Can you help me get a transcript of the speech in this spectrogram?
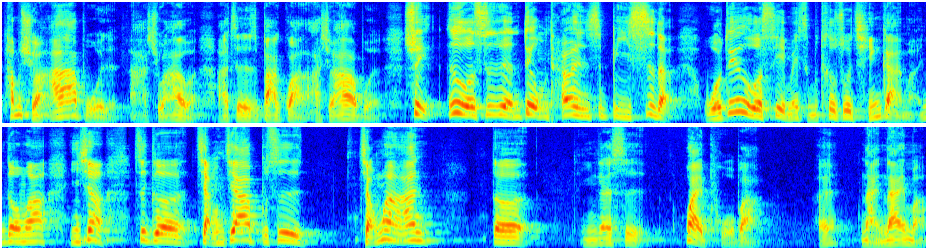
他们喜欢阿拉伯人啊，喜欢阿文啊，这是八卦了啊，喜欢阿拉伯人，所以俄罗斯人对我们台湾人是鄙视的。我对俄罗斯也没什么特殊情感嘛，你懂吗？你像这个蒋家不是蒋万安的，应该是外婆吧？哎，奶奶嘛，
